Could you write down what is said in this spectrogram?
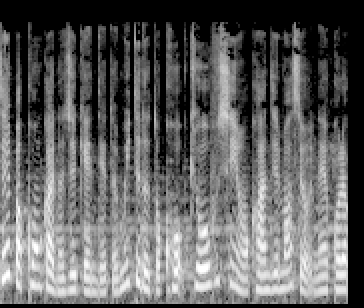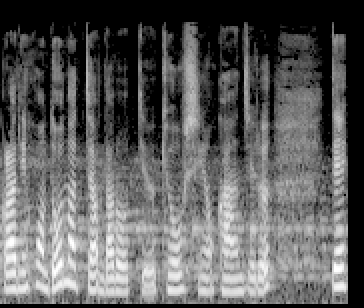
例えば今回の事件でいうと見てると恐怖心を感じますよね。これから日本どうなっちゃうんだろうっていう恐怖心を感じる。で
